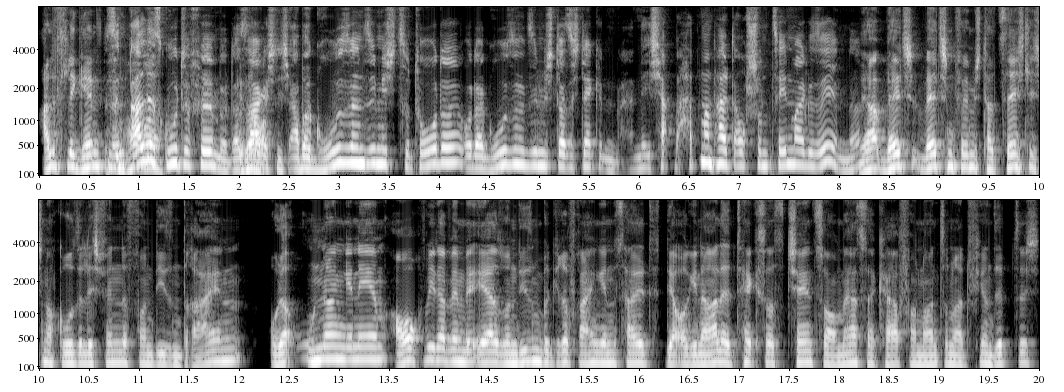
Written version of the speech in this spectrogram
alles Legenden. Das sind alles gute Filme, das Genau. sage ich nicht. Aber gruseln sie mich zu Tode oder gruseln sie mich, dass ich denke, nee, ich hab, hat man halt auch schon zehnmal gesehen, ne? Ja, welch, welchen Film ich tatsächlich noch gruselig finde von diesen dreien oder unangenehm, auch wieder, wenn wir eher so in diesen Begriff reingehen, ist halt der originale Texas Chainsaw Massacre von 1974.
